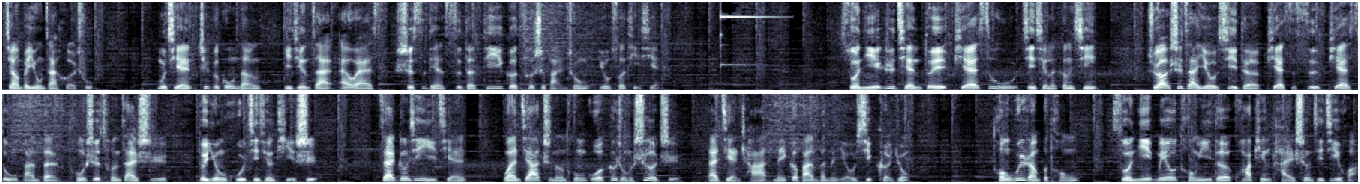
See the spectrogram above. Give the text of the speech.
将被用在何处。目前，这个功能已经在 iOS 十四点四的第一个测试版中有所体现。索尼日前对 PS 五进行了更新。主要是在游戏的 PS 四、PS 五版本同时存在时，对用户进行提示。在更新以前，玩家只能通过各种设置来检查哪个版本的游戏可用。同微软不同，索尼没有统一的跨平台升级计划。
